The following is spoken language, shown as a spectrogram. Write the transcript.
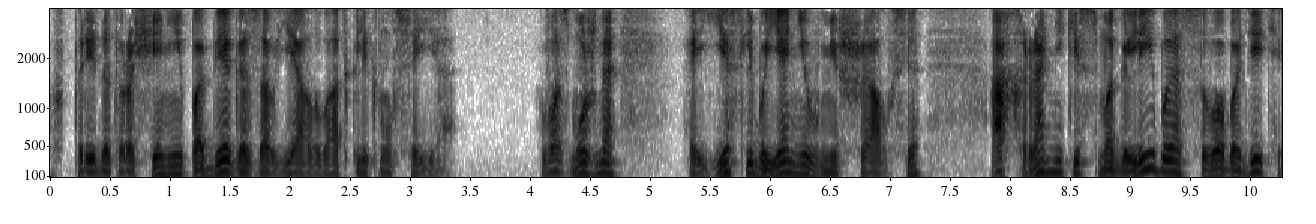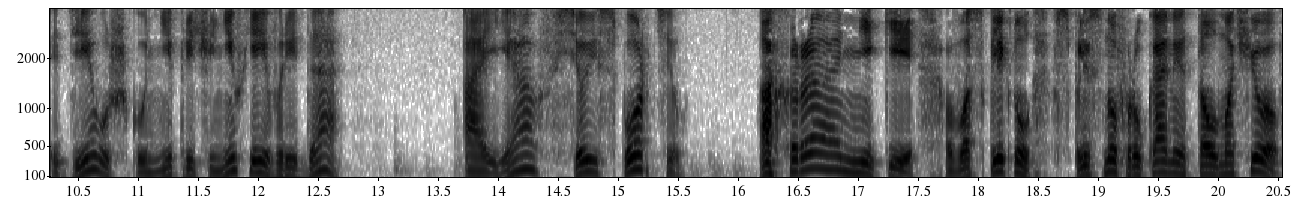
в предотвращении побега Завьялова, откликнулся я. Возможно, если бы я не вмешался, охранники смогли бы освободить девушку, не причинив ей вреда. А я все испортил. «Охранники!» — воскликнул, всплеснув руками Толмачев.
